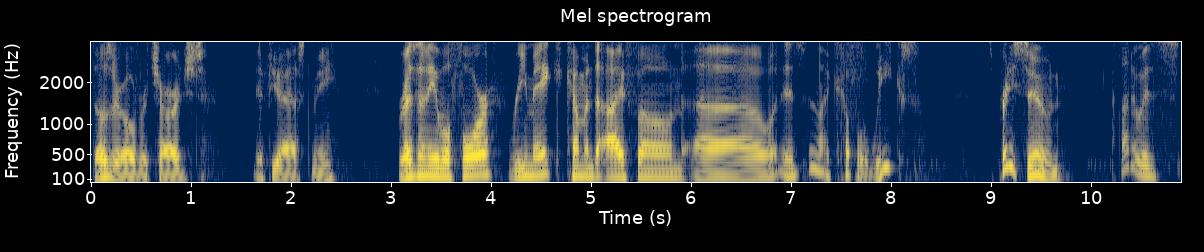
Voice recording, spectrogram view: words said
those are overcharged, if you ask me. Resident Evil 4 remake coming to iPhone. Uh, what is it? Like a couple of weeks? It's pretty soon. I thought it was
